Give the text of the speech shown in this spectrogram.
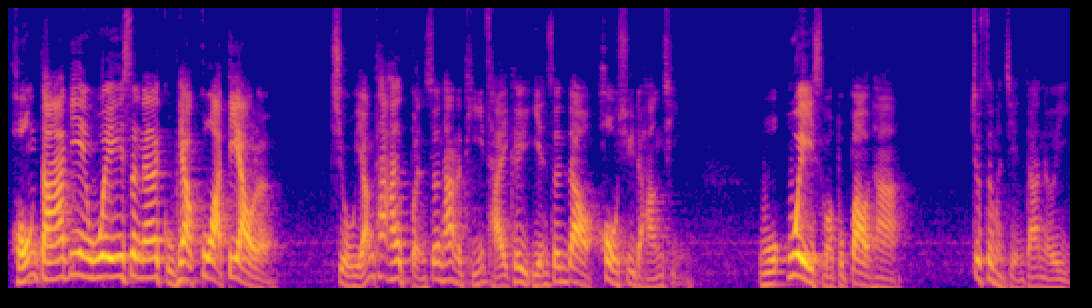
宏达电、威盛那些股票挂掉了，九阳它还有本身它的题材可以延伸到后续的行情，我为什么不报它？就这么简单而已。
